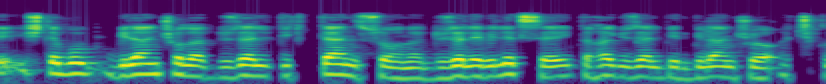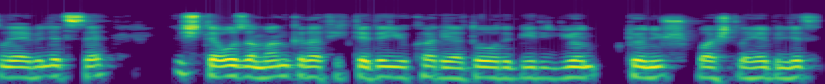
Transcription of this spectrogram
E işte bu bilançolar düzeldikten sonra düzelebilirse, daha güzel bir bilanço açıklayabilirse işte o zaman grafikte de yukarıya doğru bir yön, dönüş başlayabilir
